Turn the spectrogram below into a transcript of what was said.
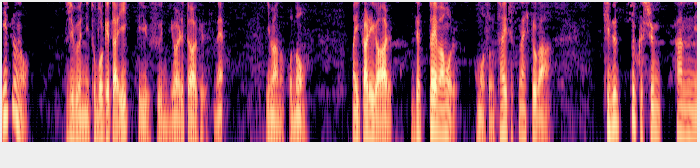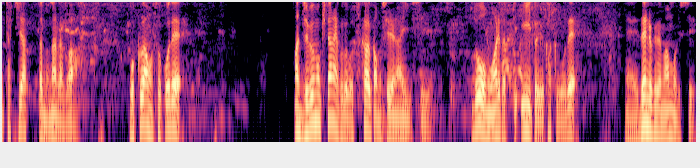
いつの自分に届けたいっていう風に言われたわけですね。今のこの、まあ、怒りがある。絶対守る。もうその大切な人が傷つく瞬間に立ち会ったのならば、僕はもうそこでまあ、自分も汚い言葉を使うかもしれないし、どう思われたっていいという覚悟で、えー、全力で守るし、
